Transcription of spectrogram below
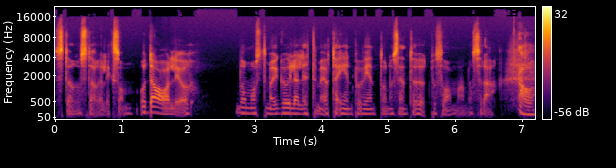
större och större. Liksom. Och dahlior, de måste man ju gulla lite med att ta in på vintern och sen ta ut på sommaren och sådär. Ja.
